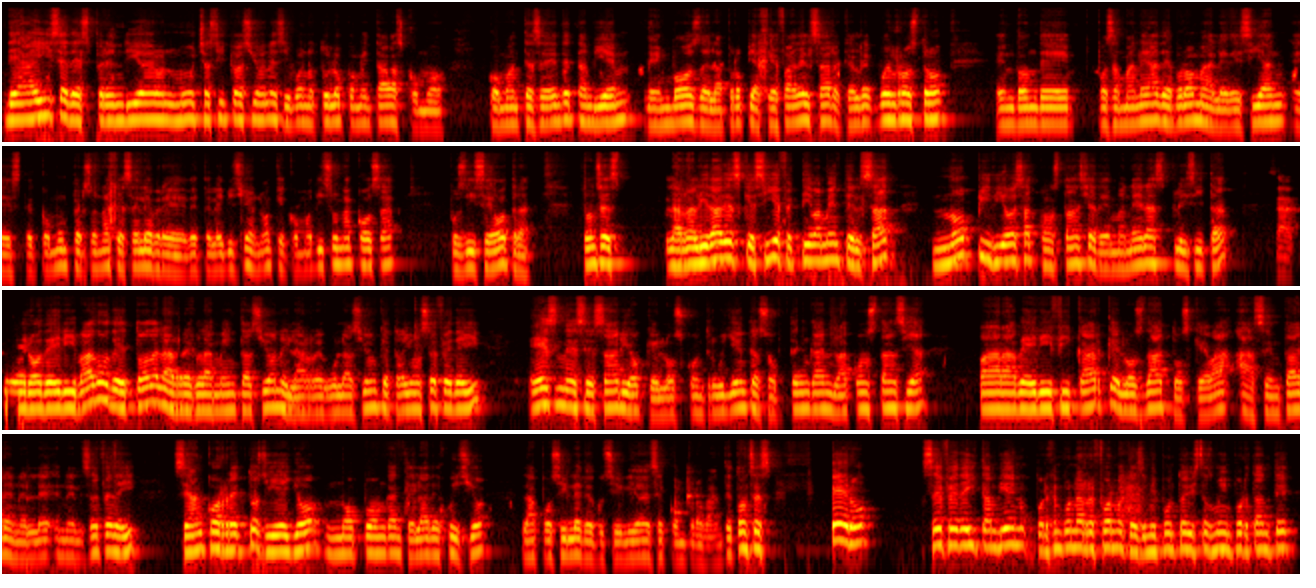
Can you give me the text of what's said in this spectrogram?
De ahí se desprendieron muchas situaciones y bueno, tú lo comentabas como como antecedente también en voz de la propia jefa del SAR, aquel buen rostro, en donde pues a manera de broma le decían este como un personaje célebre de televisión, ¿no? Que como dice una cosa, pues dice otra. Entonces, la realidad es que sí, efectivamente, el SAT no pidió esa constancia de manera explícita, pero derivado de toda la reglamentación y la regulación que trae un CFDI, es necesario que los contribuyentes obtengan la constancia para verificar que los datos que va a asentar en el, en el CFDI sean correctos y ello no ponga en tela de juicio la posible deducibilidad de ese comprobante. Entonces, pero CFDI también, por ejemplo, una reforma que desde mi punto de vista es muy importante,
